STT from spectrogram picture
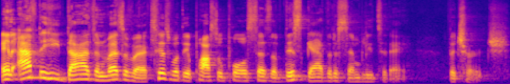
And after he dies and resurrects, here's what the Apostle Paul says of this gathered assembly today the church.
